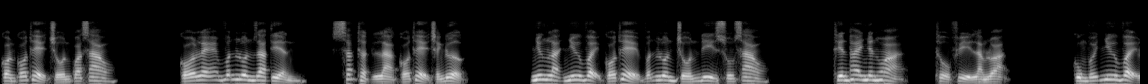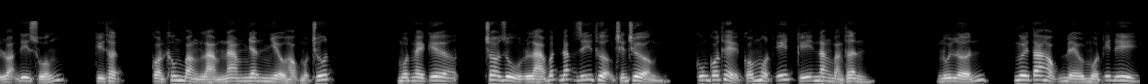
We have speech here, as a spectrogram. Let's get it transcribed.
Còn có thể trốn qua sao? Có lẽ vẫn luôn ra tiền, xác thật là có thể tránh được. Nhưng lại như vậy có thể vẫn luôn trốn đi xuống sao? Thiên thai nhân họa, thổ phỉ làm loạn. Cùng với như vậy loạn đi xuống, kỳ thật, còn không bằng làm nam nhân nhiều học một chút. Một ngày kia, cho dù là bất đắc dĩ thượng chiến trường, cũng có thể có một ít kỹ năng bản thân. Núi lớn, người ta học đều một ít đi,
